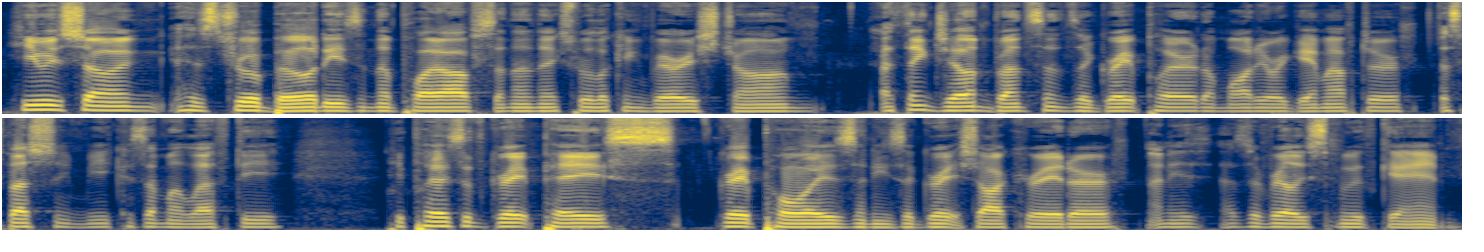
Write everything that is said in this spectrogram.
he was showing his true abilities in the playoffs, and the Knicks were looking very strong. I think Jalen Brunson's a great player to model your game after, especially me because I'm a lefty. He plays with great pace, great poise, and he's a great shot creator, and he has a really smooth game,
